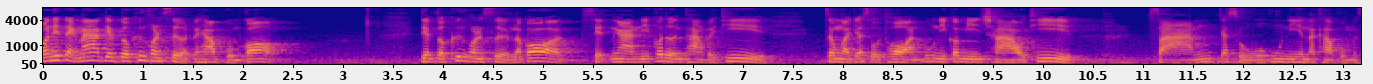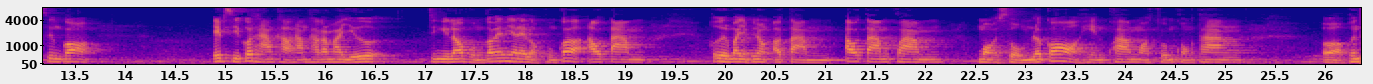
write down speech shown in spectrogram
วันนี้แต่งหน้าเตรียมตัวขึ้นคอนเสิร์ตนะครับ ผมก็เตรียมตัวขึ้นคอนเสิร์ตแล้วก็เสร็จงานนี้ก็เดินทางไปที่ จังหวัดยโสธรพรุ่งนี้ก็มีเช้าที่ศาลยโสพรุ่งนี้นะครับผมซึ่งก็ FC ก็ถามข่าวถามข่าวกันมาเยอะ จริงๆแล้วผมก็ไม่มีอะไรหรอกผมก็เอาตามก็เอินมาอย่างพี่น้องเอาตามเอาตามความเหมาะสมแล้วก็เห็นความเหมาะสมของทางเอ่อเพิ่น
